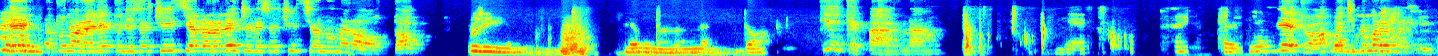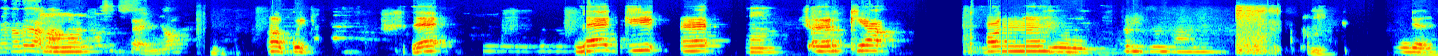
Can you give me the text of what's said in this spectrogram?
Ecco, tu non hai letto gli esercizi, allora leggi l'esercizio numero 8. Chi è che parla? Dietro, a pagina 45, dove davanti? Cosa il segno? Ah, qui. Le, leggi e cerchia con de-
